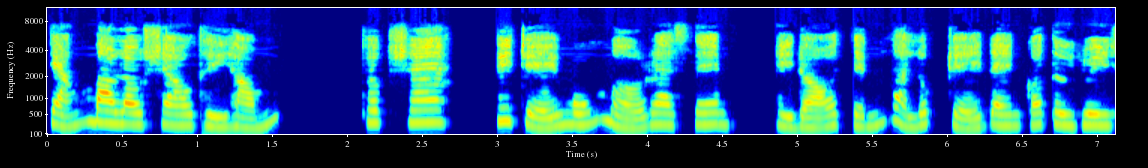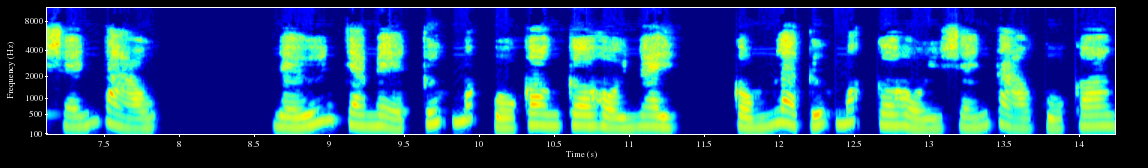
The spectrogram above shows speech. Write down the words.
chẳng bao lâu sau thì hỏng. Thật ra, khi trẻ muốn mở ra xem, thì đó chính là lúc trẻ đang có tư duy sáng tạo. Nếu cha mẹ tước mất của con cơ hội này, cũng là tước mất cơ hội sáng tạo của con.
